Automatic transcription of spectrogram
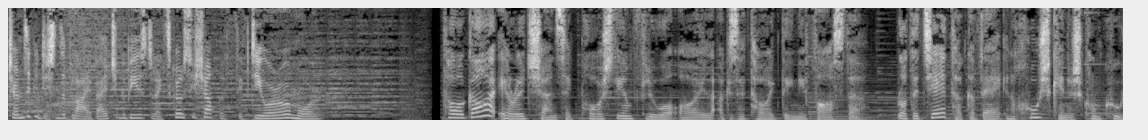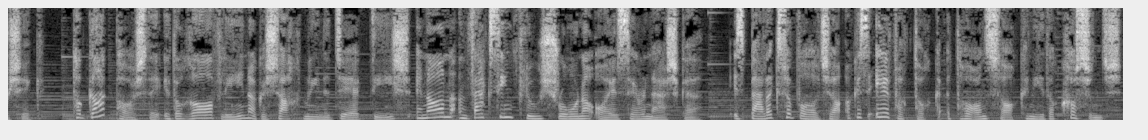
Terms and conditions apply. Voucher abused the next grocery shop of 50 euro or more. Tá gá irid seansaigh póistíon flua áil agus atáid daoine fásta. Rud a déach a bheith ina chúiscinnis chum cisig. Tá gadpáiste iad a gábhlín agus 6 mlína déag díis in an an vaccín flú sróna áil sé an neisce. Is bailach sa bháilte agus éfachtach atá ansáach in iad a cosint,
